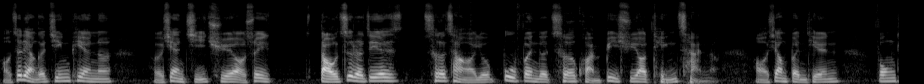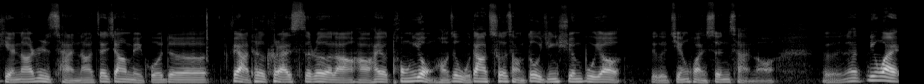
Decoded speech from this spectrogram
哦，这两个晶片呢，呃现在急缺哦，所以导致了这些。车厂啊，有部分的车款必须要停产了，哦，像本田、丰田啊、日产啊，再像美国的菲亚特、克莱斯勒啦，哈，还有通用，哈，这五大车厂都已经宣布要这个减缓生产了。呃，那另外，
